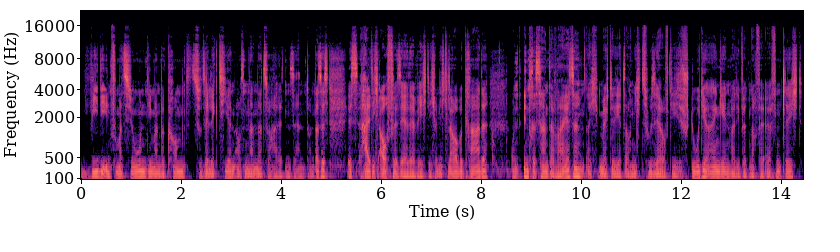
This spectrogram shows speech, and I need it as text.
wie die Informationen, die man bekommt, zu selektieren, auseinanderzuhalten sind. Und das ist, ist, halte ich auch für sehr, sehr wichtig. Und ich glaube gerade und interessanterweise, ich möchte jetzt auch nicht zu sehr auf die Studie eingehen, weil die wird noch veröffentlicht.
